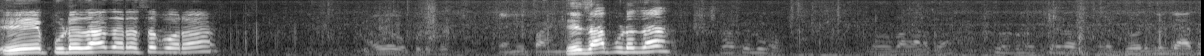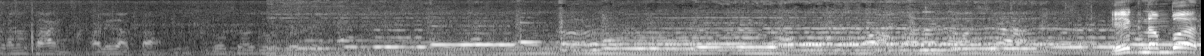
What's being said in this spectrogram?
ए पुढे जा जरास पोरा. हे जा पुढे जा. सांग खाली जाता एक नंबर.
